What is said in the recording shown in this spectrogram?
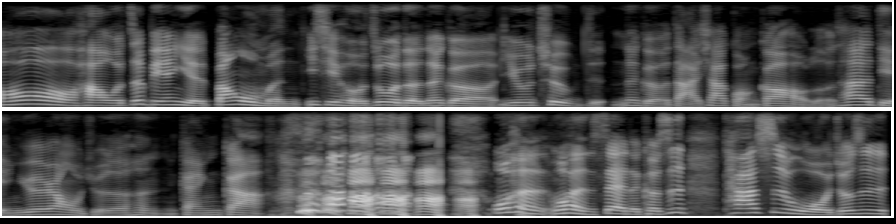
哦、oh，好，我这边也帮我们一起合作的那个 YouTube 的那个打一下广告好了。他的点阅让我觉得很尴尬，我很我很 sad。可是他是我就是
